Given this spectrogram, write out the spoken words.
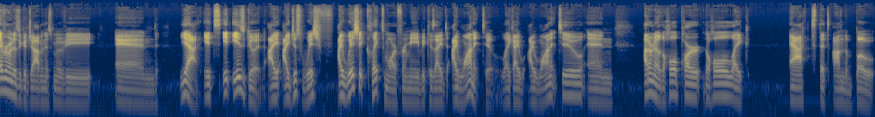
everyone does a good job in this movie, and yeah, it's it is good. I I just wish I wish it clicked more for me because I I want it to like I I want it to, and I don't know the whole part the whole like act that's on the boat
